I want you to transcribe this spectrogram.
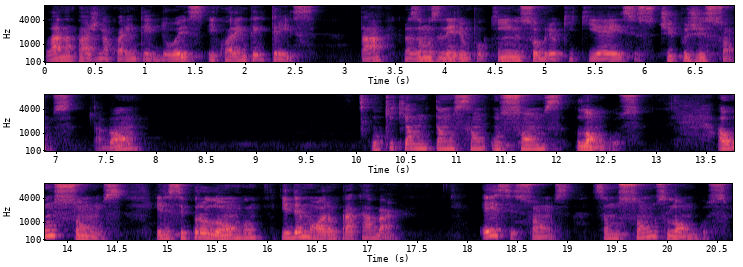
lá na página 42 e 43, tá? Nós vamos ler um pouquinho sobre o que, que é esses tipos de sons, tá bom? O que, que é, então são os sons longos? Alguns sons, eles se prolongam e demoram para acabar. Esses sons são sons longos.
